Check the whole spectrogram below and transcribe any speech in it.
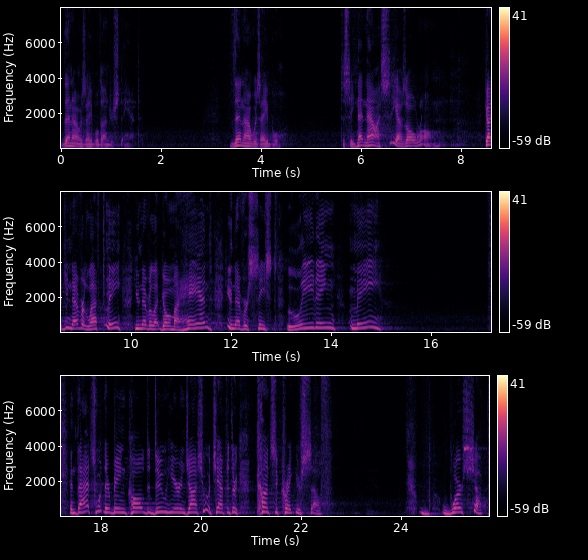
Then I was able to understand. Then I was able to see. Now I see I was all wrong. God, you never left me. You never let go of my hand. You never ceased leading me. And that's what they're being called to do here in Joshua chapter 3. Consecrate yourself, worship.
